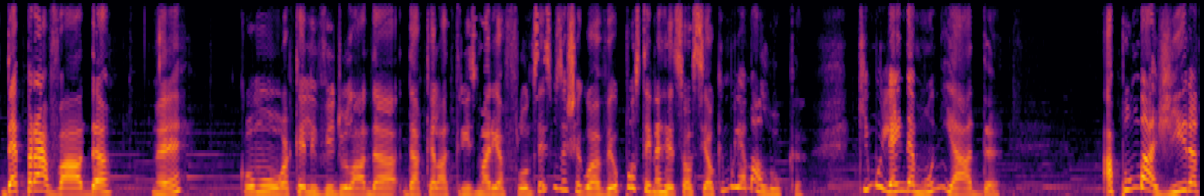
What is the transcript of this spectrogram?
depravada, né? Como aquele vídeo lá da, daquela atriz Maria Flor. Não sei se você chegou a ver, eu postei na rede social. Que mulher maluca. Que mulher endemoniada. A Pombagira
